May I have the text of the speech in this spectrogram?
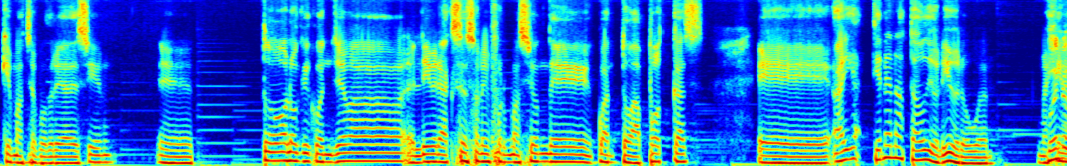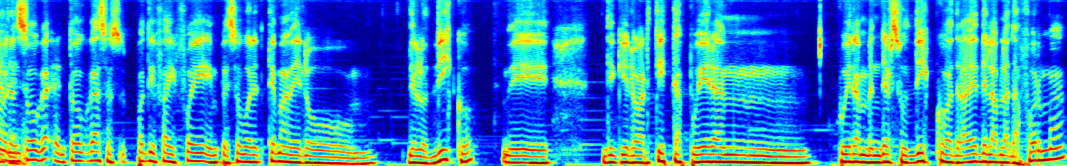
¿Qué más se podría decir? Eh, todo lo que conlleva el libre acceso a la información de en cuanto a podcast. Eh, tienen hasta audiolibro, weón. Bueno, pero en todo, en todo, caso, Spotify fue empezó por el tema de, de los discos de, que los artistas pudieran, pudieran vender sus discos a través de la plataforma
